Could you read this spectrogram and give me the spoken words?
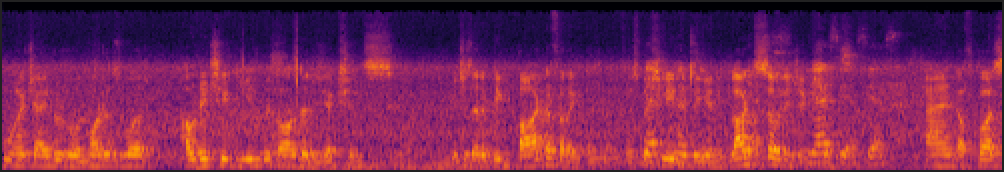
who her childhood role models were, how did she deal with all the rejections, which is a big part of a writer's life, especially in the beginning. Lots Yes. of rejections. Yes, yes, yes. And of course,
